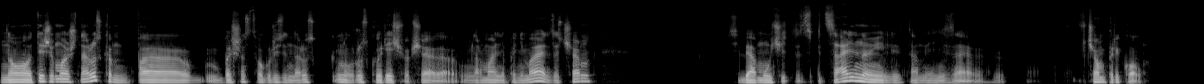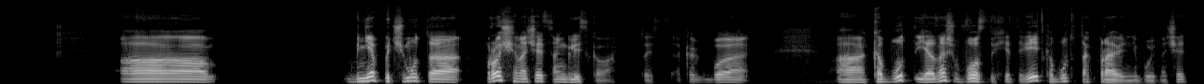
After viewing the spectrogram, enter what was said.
но ты же можешь на русском, по большинство грузин на рус... ну, русскую речь вообще нормально понимают, зачем себя мучить специально или там, я не знаю, в чем прикол? А, Мне почему-то проще начать с английского. То есть, как бы, а, как будто, я, знаешь, в воздухе это веет, как будто так правильнее будет начать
